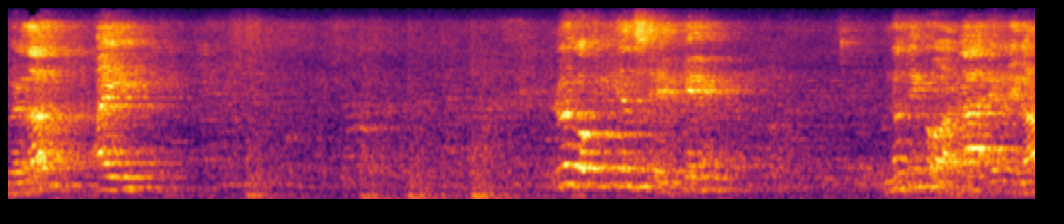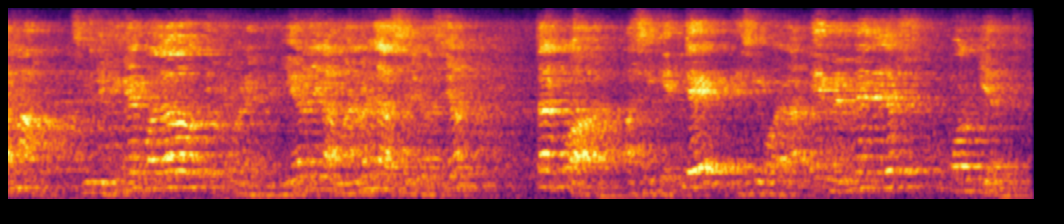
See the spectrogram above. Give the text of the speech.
¿verdad? Ahí. Luego fíjense que no tengo acá R gamma, simplifiqué el cuadrado este con este. Y R gamma no es la aceleración, tal cual. Así que T es igual a M medios por quién?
